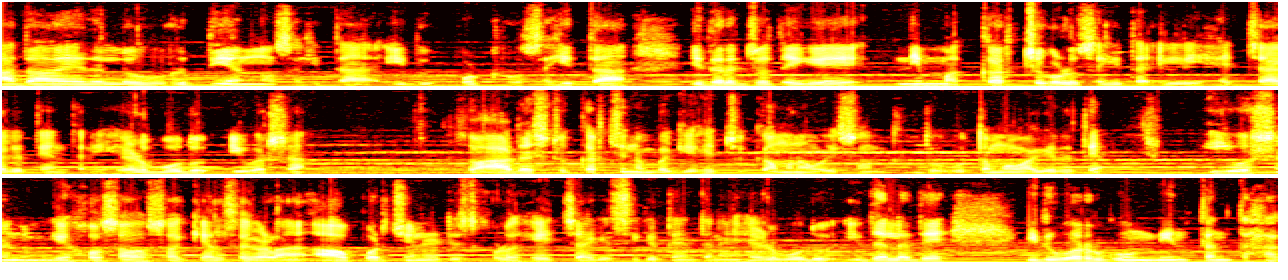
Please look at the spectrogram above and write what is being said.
ಆದಾಯದಲ್ಲೂ ವೃದ್ಧಿಯನ್ನು ಸಹಿತ ಇದು ಕೊಟ್ಟರು ಸಹಿತ ಇದರ ಜೊತೆಗೆ ನಿಮ್ಮ ಖರ್ಚುಗಳು ಸಹಿತ ಇಲ್ಲಿ ಹೆಚ್ಚಾಗುತ್ತೆ ಅಂತಲೇ ಹೇಳ್ಬೋದು ಈ ವರ್ಷ. ಸೊ ಆದಷ್ಟು ಖರ್ಚಿನ ಬಗ್ಗೆ ಹೆಚ್ಚು ಗಮನ ವಹಿಸುವಂಥದ್ದು ಉತ್ತಮವಾಗಿರುತ್ತೆ. ಈ ವರ್ಷ ನಿಮಗೆ ಹೊಸ ಹೊಸ ಕೆಲಸಗಳ ಆಪರ್ಚುನಿಟೀಸ್ಗಳು ಹೆಚ್ಚಾಗಿ ಸಿಗುತ್ತೆ ಅಂತಲೇ ಹೇಳ್ಬೋದು. ಇದಲ್ಲದೆ ಇದುವರೆಗೂ ನಿಂತಹ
